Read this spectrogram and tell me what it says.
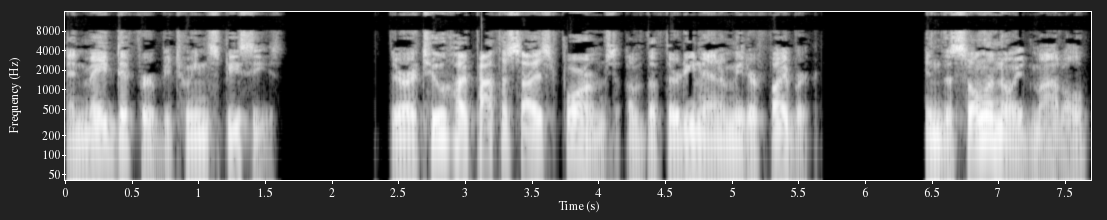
and may differ between species. There are two hypothesized forms of the 30 nanometer fiber. In the solenoid model,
